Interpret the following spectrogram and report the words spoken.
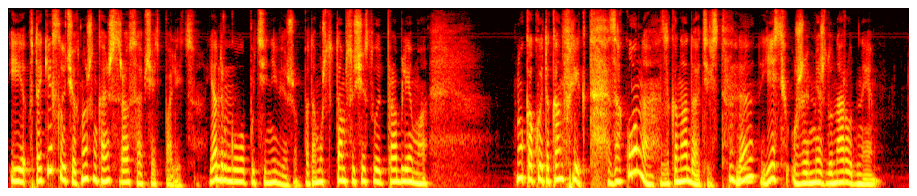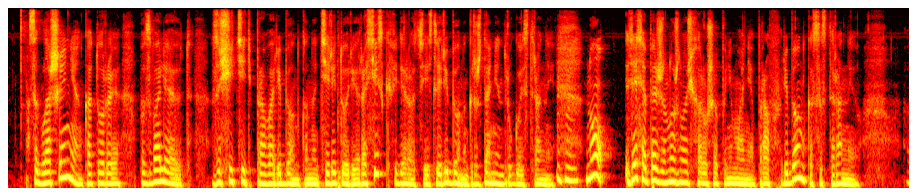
И в таких случаях нужно, конечно, сразу сообщать в полицию. Я угу. другого пути не вижу, потому что там существует проблема ну, какой-то конфликт закона, законодательств. Угу. Да? Есть уже международные соглашения, которые позволяют защитить права ребенка на территории Российской Федерации, если ребенок гражданин другой страны. Угу. Но здесь, опять же, нужно очень хорошее понимание прав ребенка со стороны э,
